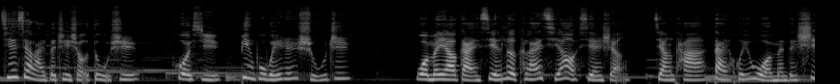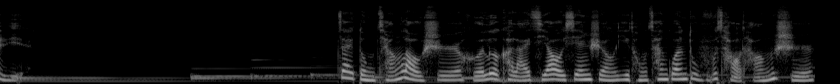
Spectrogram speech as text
接下来的这首杜诗，或许并不为人熟知。我们要感谢勒克莱齐奥先生将它带回我们的视野。在董强老师和勒克莱齐奥先生一同参观杜甫草堂时，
